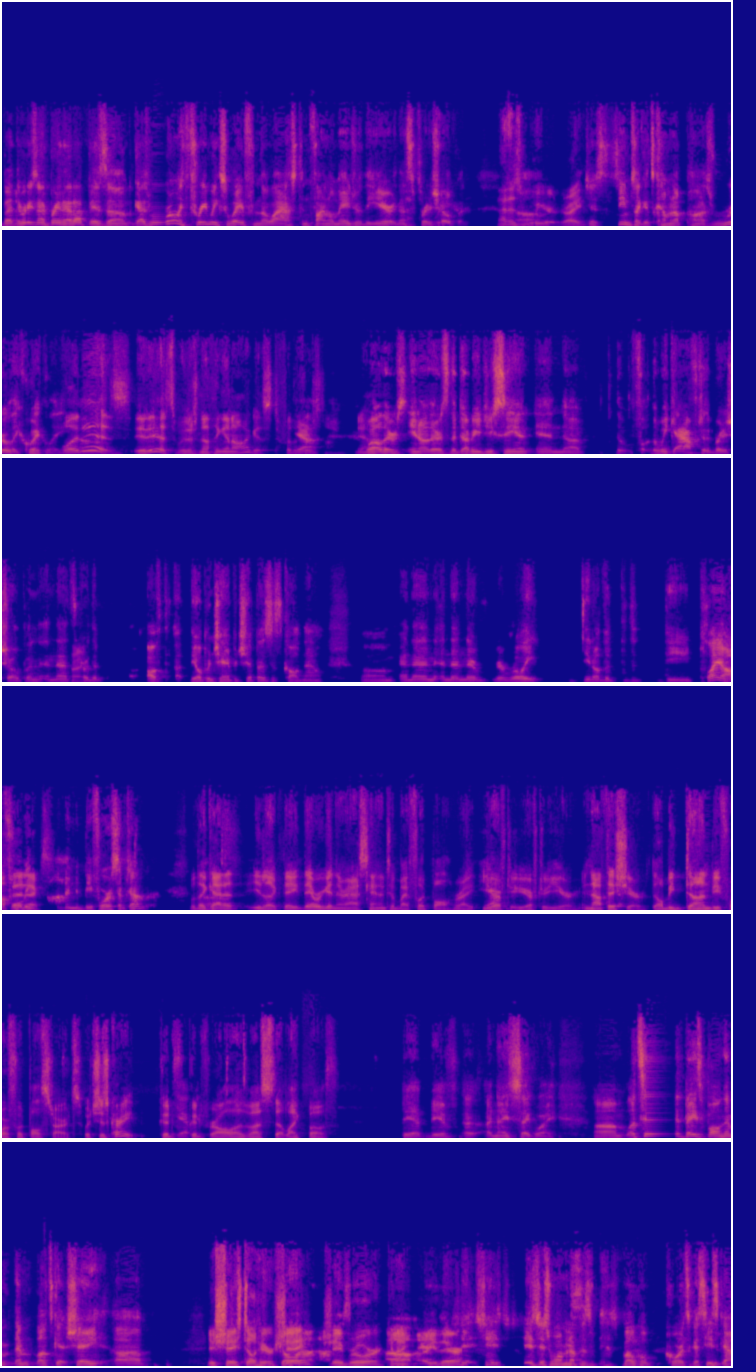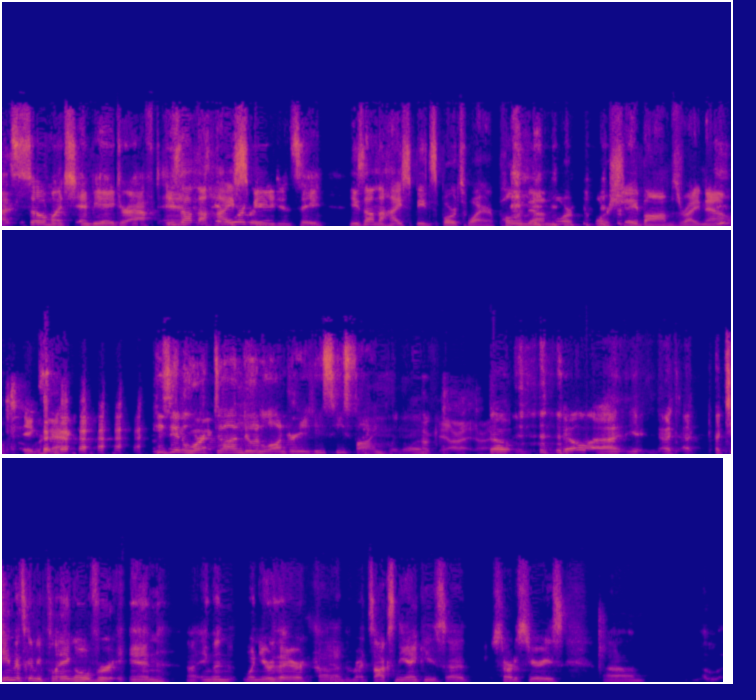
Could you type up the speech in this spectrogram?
But the reason I bring that up is, um, guys, we're only three weeks away from the last and final major of the year, and that's, That's the British weird. Open. That is Um, weird, right? It just seems like it's coming up upon us really quickly. Well, it Um, is. It is. But there's nothing in August for the Yeah. first time. Yeah. Well, there's you know there's the WGC in, in uh, the, the week after the British Open, and that's Right. or the of the Open Championship as it's called now, um, and then and then they're, they're really you know the the, the playoff will be done before September. well, they got it. You know, like they they were getting their ass handed to them by football, right? Year Yeah. after year after year, and not this year. They'll be done before football starts, which is great. Good, Yep. good for all of us that like both. Be a, be a, a nice segue. Um, let's hit baseball, and then, then let's get Che. Uh, Is Che still here? Going Che, on, Che Brewer, Can oh, I, are you there? Che- Che's, Che's just warming up his, his vocal cords because he's got so much NBA draft. He's and on the high speed- agency. He's on the high speed sports wire, pulling down more more Che bombs right now. Exactly. He's getting work done, doing laundry. He's he's fine. Leave him alone. Okay, all right, all right. So, Bill, uh, a, a, a team that's going to be playing over in uh, England when you're there, uh, Yeah. the Red Sox and the Yankees uh, start a series. Um,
